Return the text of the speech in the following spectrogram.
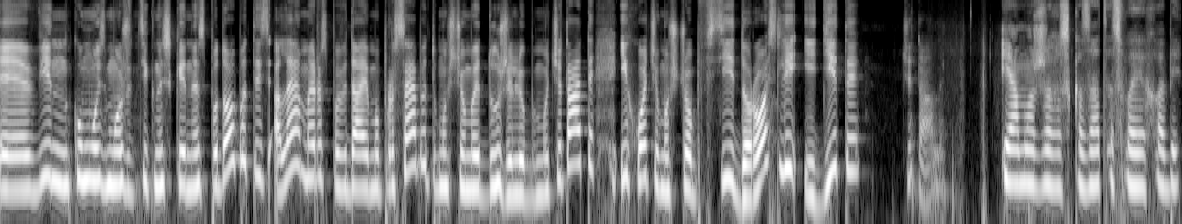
Е, Він комусь може ці книжки не сподобатись, але ми розповідаємо про себе, тому що ми дуже любимо читати і хочемо, щоб всі дорослі і діти читали. Я можу розказати своє хобі.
